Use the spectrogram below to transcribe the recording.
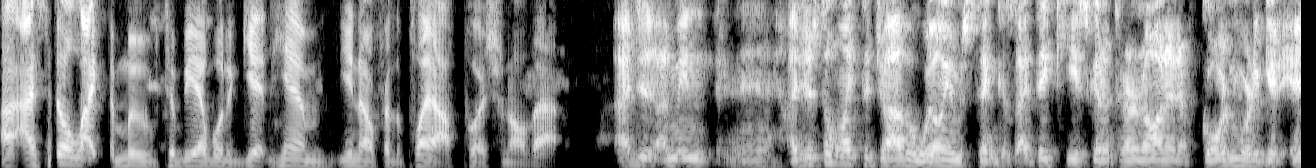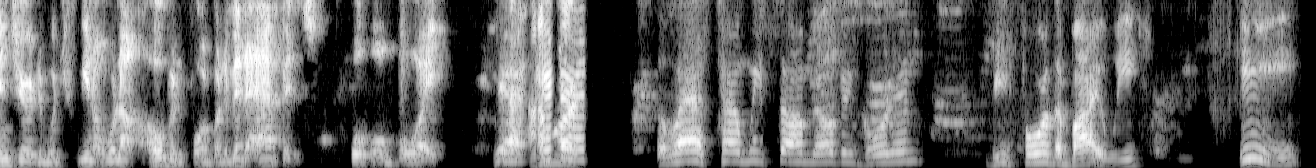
I, I still like the move to be able to get him, you know, for the playoff push and all that. I just, I mean, eh, I just don't like the Java Williams thing because I think he's going to turn it on. And if Gordon were to get injured, which you know we're not hoping for, but if it happens, oh, oh boy, Yeah. And the last time we saw Melvin Gordon before the bye week, he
